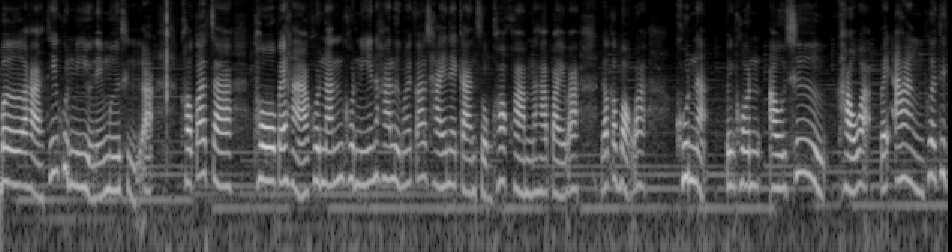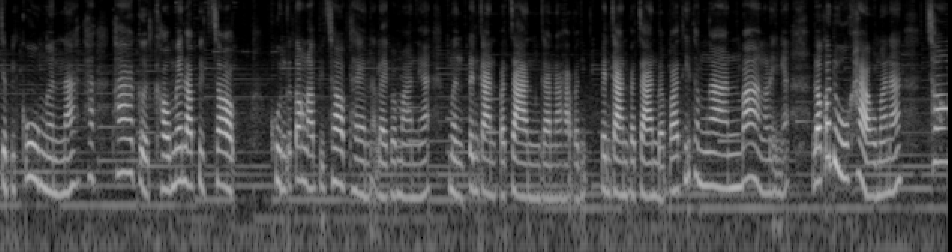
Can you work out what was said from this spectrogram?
เบอร์ค่ะ ที่คุณมีอยู่ในมือถืออะเขาก็จะโทรไปหาคนนั้นคนนี้นะคะ หรือไม่ก็ใช้ในการส่งข้อความนะคะไปว่า แล้วก็บอกว่าคุณอะเป็นคนเอาชื่อเขาอะไปอ้างเพื่อที่จะไปกู้เงินนะ ถ้าถ้าเกิดเขาไม่รับผิดชอบคุณก็ต้องรับผิดชอบแทนอะไรประมาณนี้เหมือนเป็นการประจานกันนะคะ เป็นการประจานแบบว่าที่ทำงานบ้างอะไรเงี้ย แล้วก็ดูข่าวมานะ ช่อง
